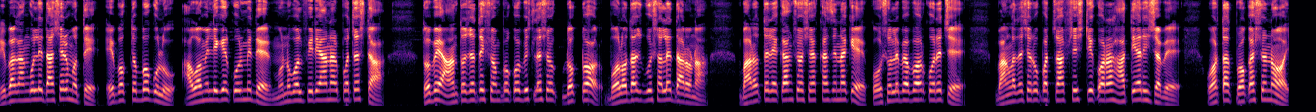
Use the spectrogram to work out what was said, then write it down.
রিবা গাঙ্গুলি দাসের মতে এই বক্তব্যগুলো আওয়ামী লীগের কর্মীদের মনোবল ফিরিয়ে আনার প্রচেষ্টা। তবে আন্তর্জাতিক সম্পর্ক বিশ্লেষক ডক্টর বলদাস ঘোষালের ধারণা, ভারতের একাংশ শেখ হাসিনাকে কৌশলে ব্যবহার করেছে। বাংলাদেশের উপর চাপ সৃষ্টি করার হাতিয়ার হিসাবে অর্থাৎ প্রকাশ্য নয়,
